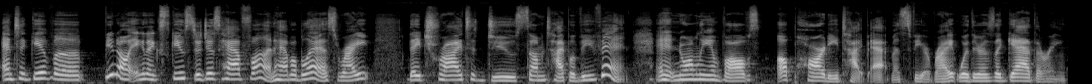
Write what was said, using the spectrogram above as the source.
and to give a you know, an excuse to just have fun, have a blast, right? They try to do some type of event and it normally involves a party type atmosphere, right? Where there's a gathering.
